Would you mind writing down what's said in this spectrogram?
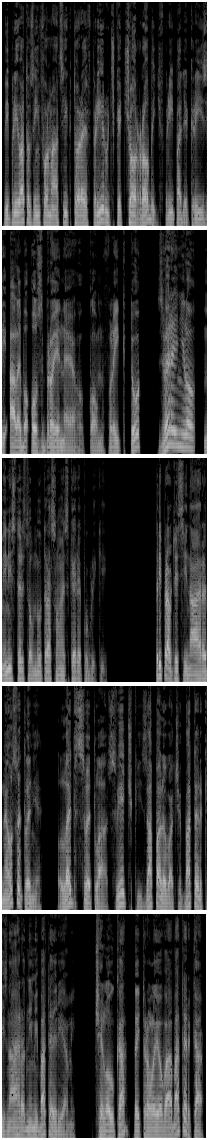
Vyplýva to z informácií, ktoré v príručke Čo robiť v prípade krízy alebo ozbrojeného konfliktu zverejnilo Ministerstvo vnútra Slovenskej republiky. Pripravte si náhradné osvetlenie, LED svetlá, sviečky, zapaľovače, baterky s náhradnými batériami, čelovka, petrolejová baterka.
